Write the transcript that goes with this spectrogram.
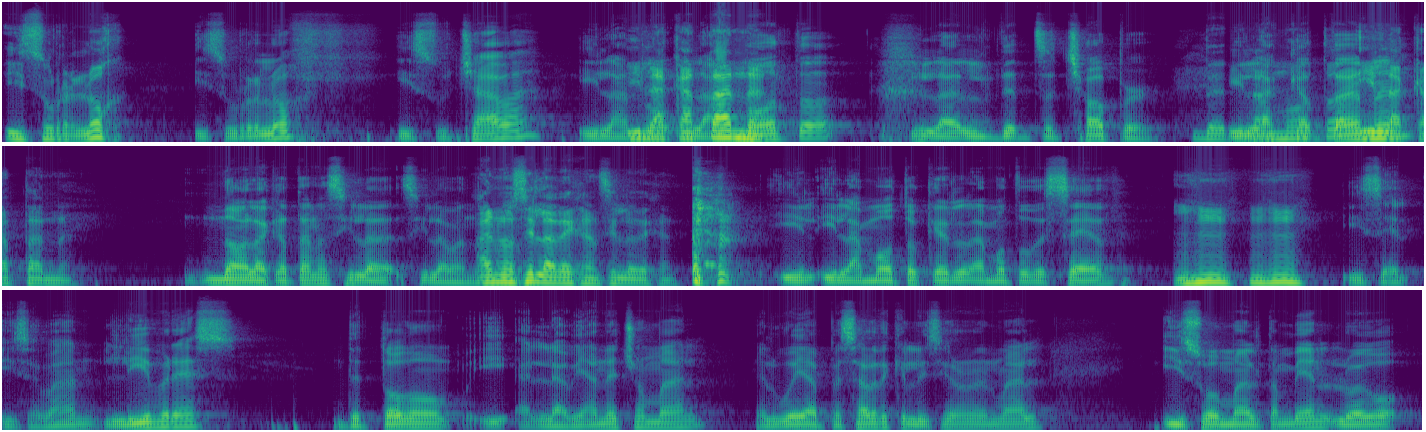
Y su reloj. y su reloj y su chava y la, Y la no- katana. moto, la, a chopper. De y la, moto katana. Y la katana. no, la katana sí la, sí la Ah, abandonaron. no, sí la dejan, sí la dejan. y, y la moto, que es la moto de Sed, Ujú, ujú. y se, y se van libres de todo. Y le habían hecho mal. El güey, a pesar de que le hicieron el mal, hizo mal también. Luego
